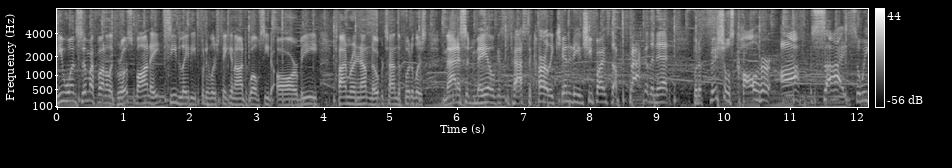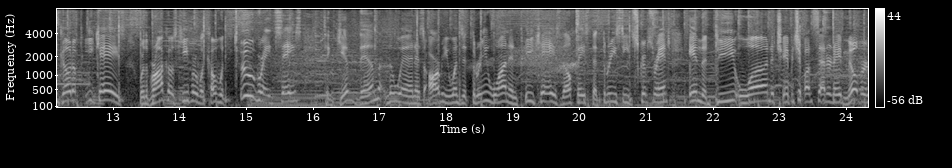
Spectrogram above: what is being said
D1 semifinal at Grossmont. Eight seed Lady Foothillers taking on 12 seed RB. Time running out in overtime. The Foothillers, Madison Mayo gets the pass to Carly Kennedy, and she finds the back of the net. But officials call her offside, so we go to PKs, where the Broncos keeper would come with two great saves to give them the win. As RB wins it 3 1 in PKs, they'll face the three seed Scripps Ranch in the D1 championship on Saturday. Milburn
